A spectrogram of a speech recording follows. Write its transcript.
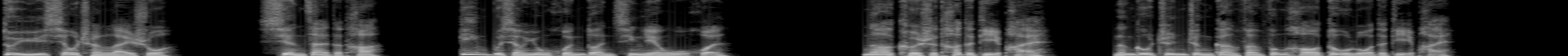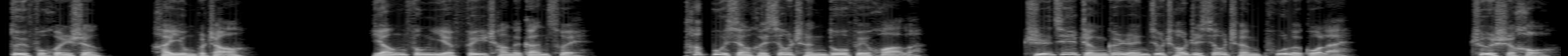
对于萧晨来说，现在的他并不想用魂断青莲武魂，那可是他的底牌，能够真正干翻封号斗罗的底牌。对付魂圣还用不着。杨峰也非常的干脆。他不想和萧晨多废话了，直接整个人就朝着萧晨扑了过来。这时候，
